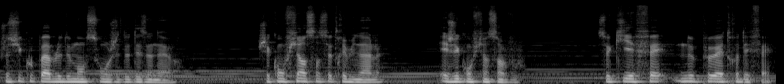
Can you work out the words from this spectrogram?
Je suis coupable de mensonges et de déshonneur. J'ai confiance en ce tribunal et j'ai confiance en vous. Ce qui est fait ne peut être défait.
